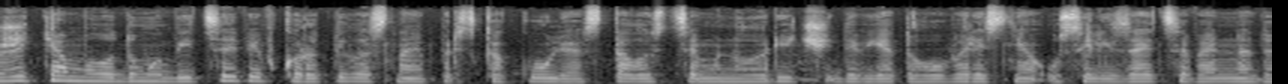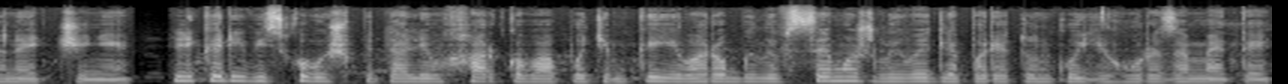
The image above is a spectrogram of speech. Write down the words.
Життя молодому бійцеві вкоротила снайперська куля. Сталося це минулоріч 9 вересня у селі Зайцеве на Донеччині. Лікарі військових шпиталів Харкова, а потім Києва робили все можливе для порятунку Єгора Замети.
